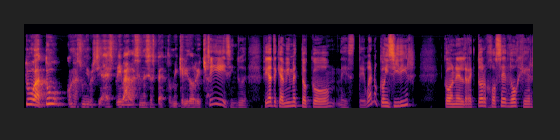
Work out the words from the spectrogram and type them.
tú a tú con las universidades privadas en ese aspecto, mi querido Richard. Sí, sin duda. Fíjate que a mí me tocó, este, bueno, coincidir con el rector José Doger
